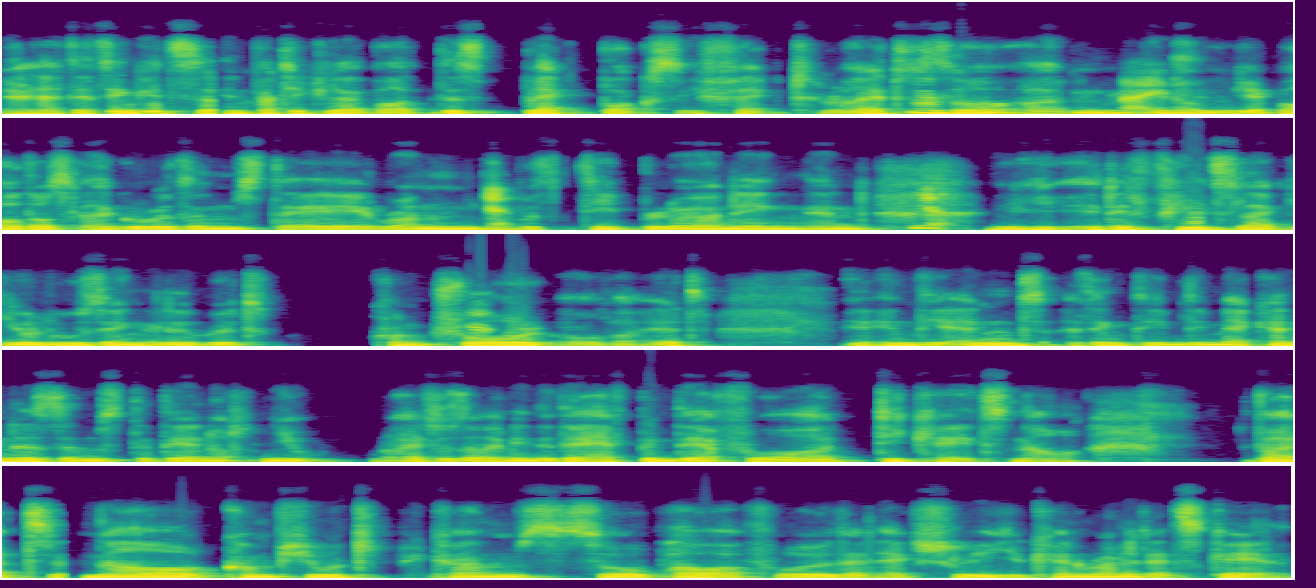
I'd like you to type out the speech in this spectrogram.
And I think it's uh, in particular about this black box effect, right? Mm-hmm. So, um, right. you know, you have all those algorithms, they run yeah. with deep learning, and yeah. it, it, feels like you're losing a little bit control yeah. over it. In the end, I think the, the mechanisms that they're not new, right? So, I mean, they have been there for decades now. But now compute becomes so powerful that actually you can run it at scale.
